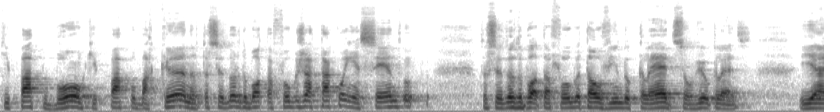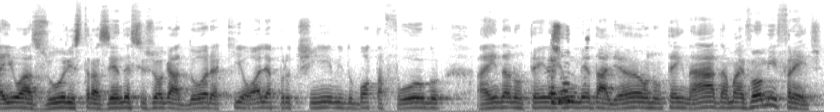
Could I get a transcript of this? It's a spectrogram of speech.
Que papo bom, que papo bacana. O torcedor do Botafogo já está conhecendo. O torcedor do Botafogo está ouvindo o Cledson, viu, Cledson? E aí o Azures trazendo esse jogador aqui, olha para o time do Botafogo, ainda não tem nenhum medalhão, não tem nada, mas vamos em frente.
